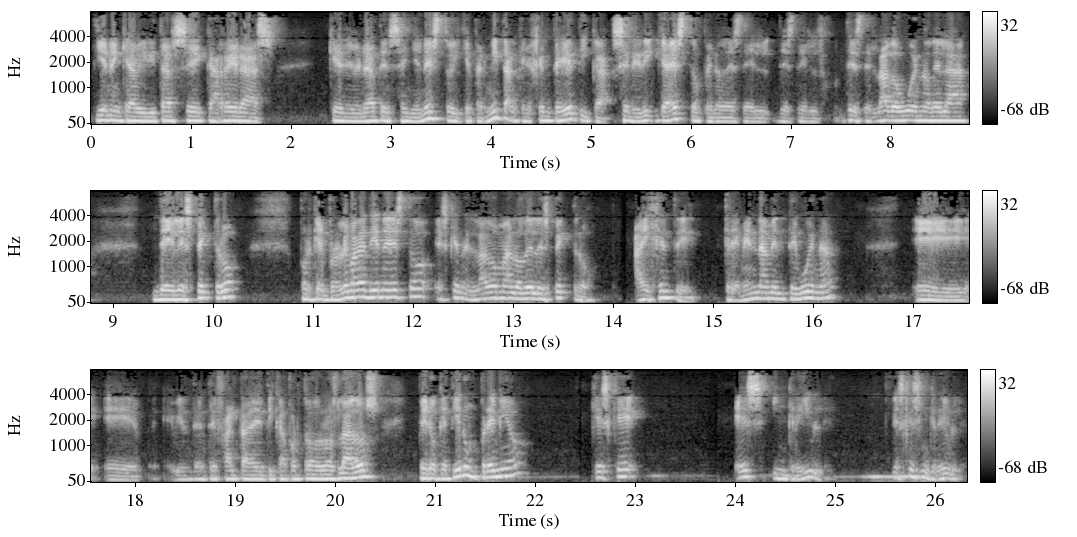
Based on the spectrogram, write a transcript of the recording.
tienen que habilitarse carreras que de verdad te enseñen esto y que permitan que gente ética se dedique a esto, pero desde el, desde el, desde el lado bueno de la, del espectro, porque el problema que tiene esto es que en el lado malo del espectro hay gente tremendamente buena eh, eh, evidentemente falta de ética por todos los lados, pero que tiene un premio que es que es increíble. Es que es increíble.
